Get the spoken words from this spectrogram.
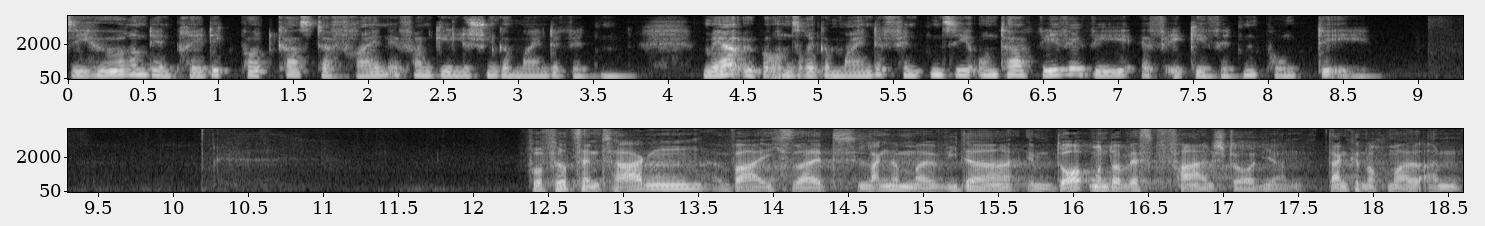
Sie hören den Predigt-Podcast der Freien Evangelischen Gemeinde Witten. Mehr über unsere Gemeinde finden Sie unter www.fegwitten.de. Vor 14 Tagen war ich seit langem mal wieder im Dortmunder Westfalenstadion. Danke nochmal an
